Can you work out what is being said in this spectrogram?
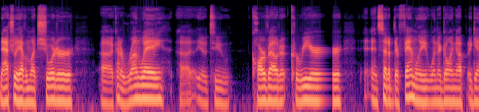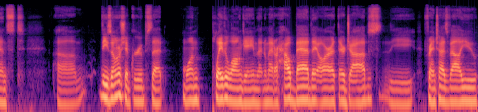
naturally have a much shorter uh, kind of runway uh, you know, to carve out a career and set up their family when they're going up against um, these ownership groups that one play the long game that no matter how bad they are at their jobs the franchise value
